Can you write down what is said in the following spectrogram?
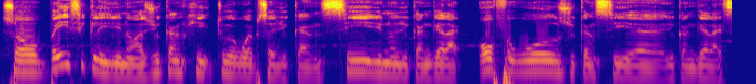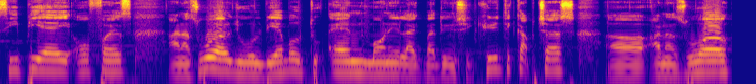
So basically you know as you can hit to a website you can see you know you can get like offer walls you can see uh, you can get like cpa offers and as well you will be able to earn money like by doing security captures uh, and as well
